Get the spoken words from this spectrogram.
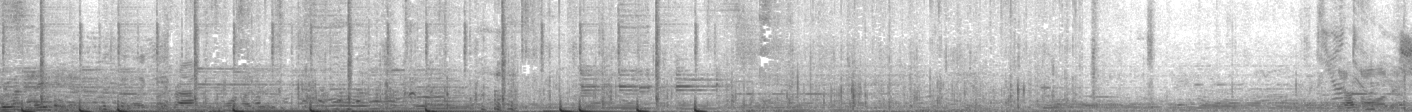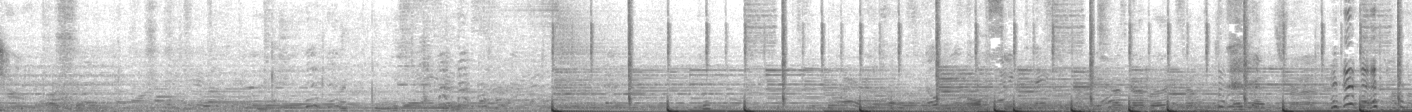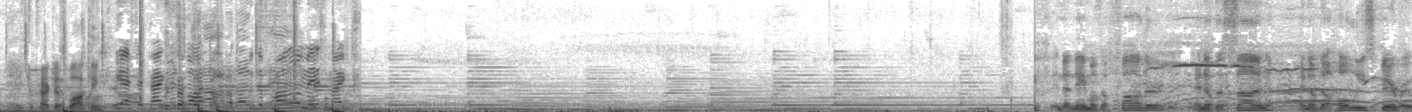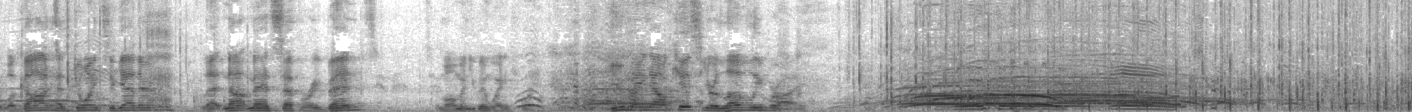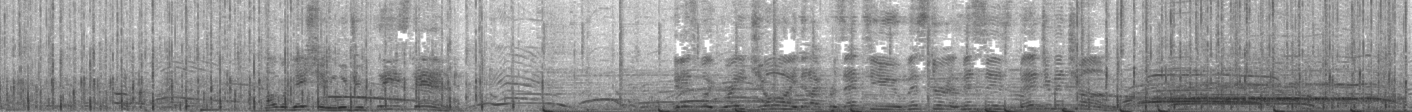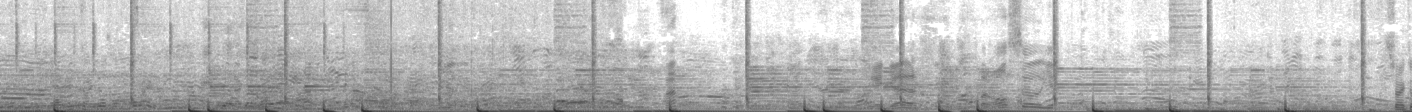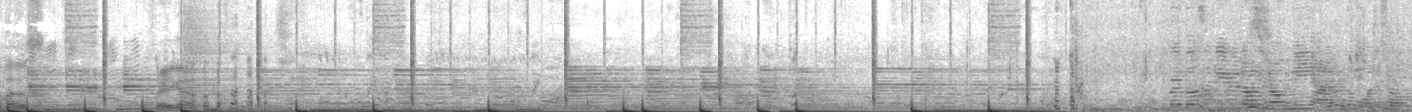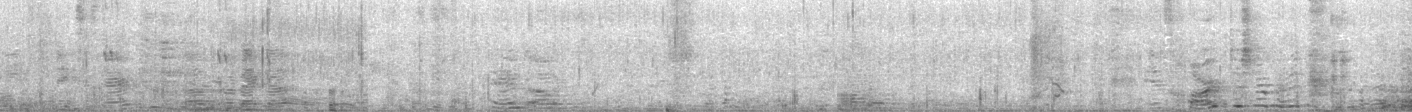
It was Mabel. Practice walking? Yes, I practice walking. but the problem is my In the name of the Father, and of the Son, and of the Holy Spirit, what God has joined together, let not man separate. Ben, the moment you've been waiting for. You may now kiss your lovely bride. Congregation, would you please stand? It is with great joy that I present to you Mr. and Mrs. Benjamin Chung.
